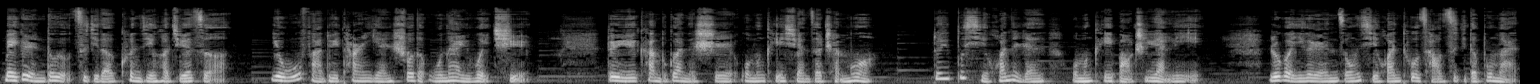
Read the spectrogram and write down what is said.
每个人都有自己的困境和抉择，有无法对他人言说的无奈与委屈。对于看不惯的事，我们可以选择沉默；对于不喜欢的人，我们可以保持远离。如果一个人总喜欢吐槽自己的不满，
